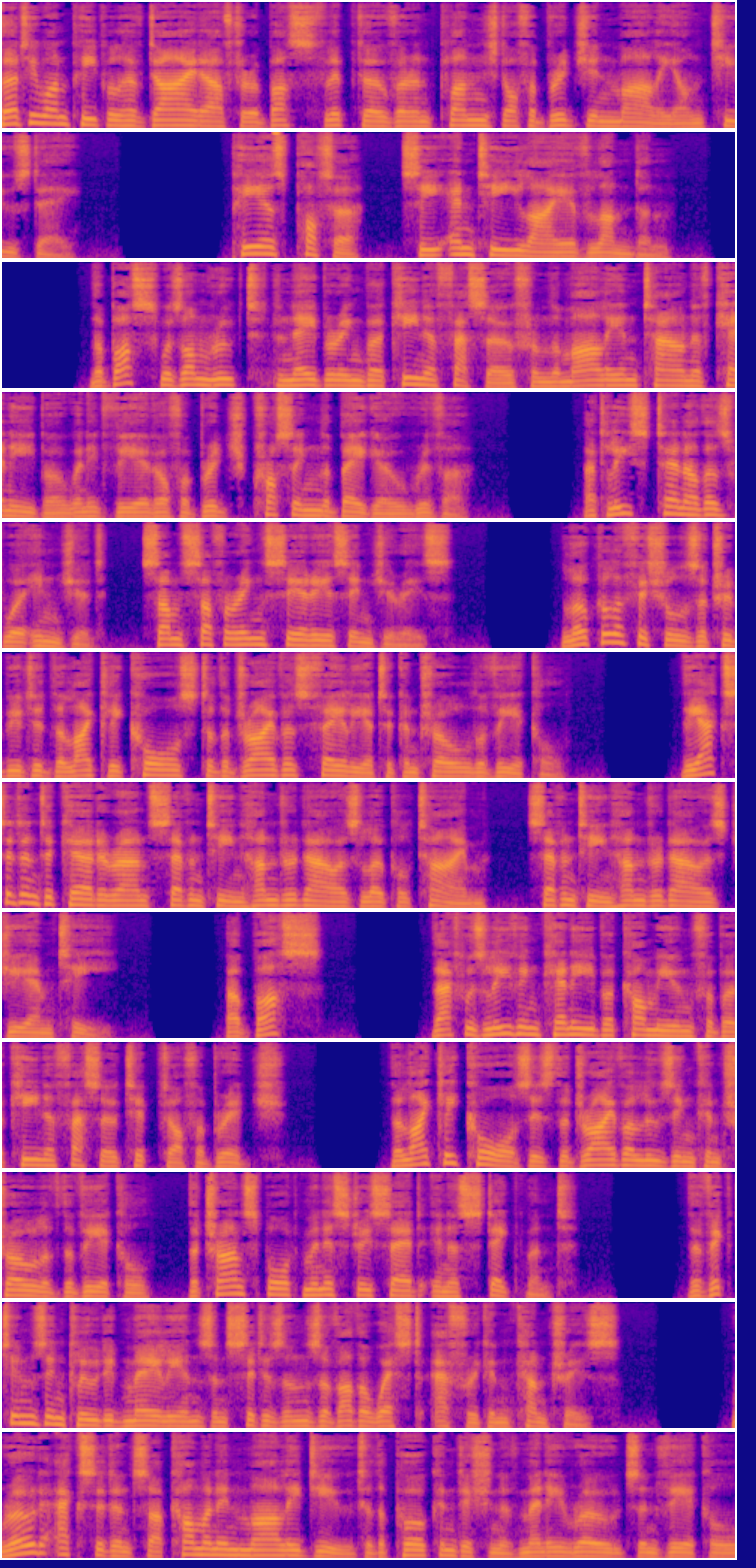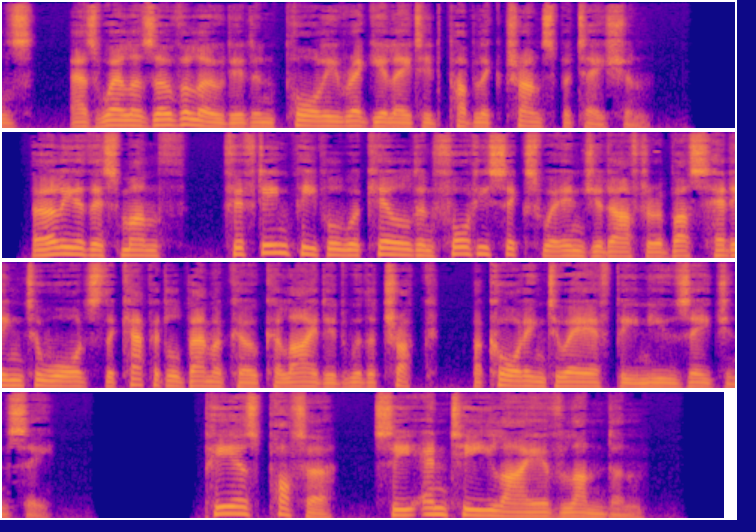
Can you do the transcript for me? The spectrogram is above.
31 people have died after a bus flipped over and plunged off a bridge in Mali on Tuesday. Piers Potter, CNT Live London. The bus was en route to neighboring Burkina Faso from the Malian town of Kenieba when it veered off a bridge crossing the Bagoe River. At least 10 others were injured, some suffering serious injuries. Local officials attributed the likely cause to the driver's failure to control the vehicle. The accident occurred around 1700 hours local time, 1700 hours GMT. A bus that was leaving Kenieba commune for Burkina Faso tipped off a bridge. The likely cause is the driver losing control of the vehicle, the Transport Ministry said in a statement. The victims included Malians and citizens of other West African countries. Road accidents are common in Mali due to the poor condition of many roads and vehicles, as well as overloaded and poorly regulated public transportation. Earlier this month, 15 people were killed and 46 were injured after a bus heading towards the capital Bamako collided with a truck, according to AFP news agency. Piers Potter, CNT Live London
